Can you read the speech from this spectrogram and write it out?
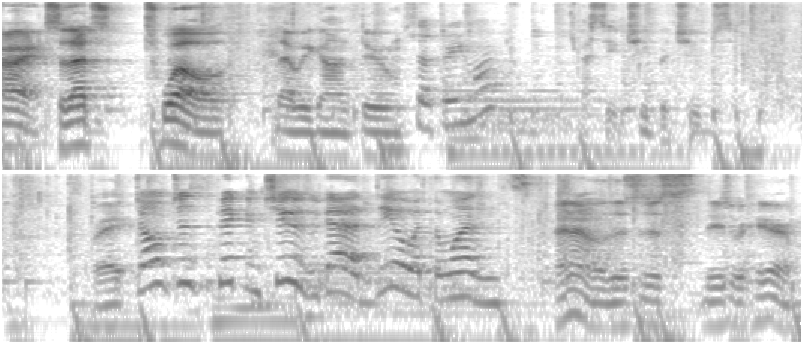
All right, so that's 12 that we gone through. So three more? I see Chupa Chups. Right? Don't just pick and choose. We gotta deal with the ones. I know, this is these were here.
